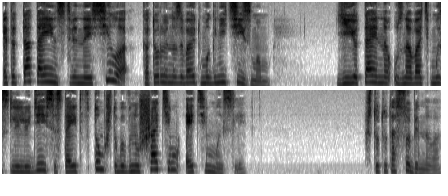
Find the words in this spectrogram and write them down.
это та таинственная сила, которую называют магнетизмом — ее тайна узнавать мысли людей состоит в том, чтобы внушать им эти мысли. Что тут особенного?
